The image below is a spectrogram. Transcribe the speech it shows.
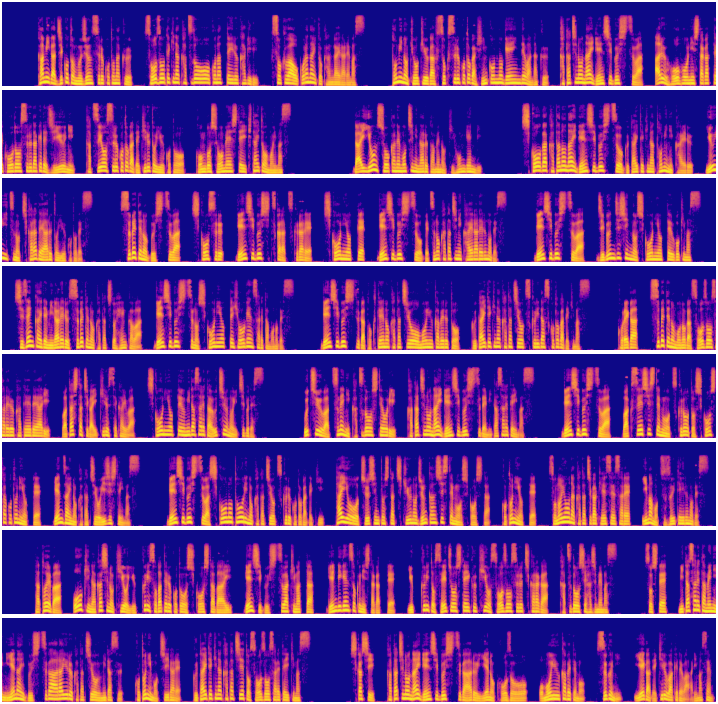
神が自己と矛盾することなく、創造的な活動を行っている限り、不足は起こらないと考えられます。富の供給が不足することが貧困の原因ではなく、形のない原子物質は、ある方法に従って行動するだけで自由に活用することができるということを、今後証明していきたいと思います。第4小金持ちになるための基本原理。思考が型のない原子物質を具体的な富に変える唯一の力であるということです。すべての物質は思考する原子物質から作られ、思考によって原子物質を別の形に変えられるのです。原子物質は自分自身の思考によって動きます。自然界で見られるすべての形と変化は原子物質の思考によって表現されたものです。原子物質が特定の形を思い浮かべると具体的な形を作り出すことができます。これがすべてのものが創造される過程であり、私たちが生きる世界は思考によって生み出された宇宙の一部です。宇宙は常に活動しており、形のない原子物質で満たされています。原子物質は惑星システムを作ろうと思考したことによって、現在の形を維持しています。原子物質は思考の通りの形を作ることができ、太陽を中心とした地球の循環システムを思考したことによって、そのような形が形成され、今も続いているのです。例えば、大きな菓子の木をゆっくり育てることを思考した場合、原子物質は決まった原理原則に従って、ゆっくりと成長していく木を創造する力が活動し始めます。そして、満たされた目に見えない物質があらゆる形を生み出すことに用いられ、具体的な形へと創造されていきます。しかし、形のない原子物質がある家の構造を思い浮かべても、すぐに家ができるわけではありません。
